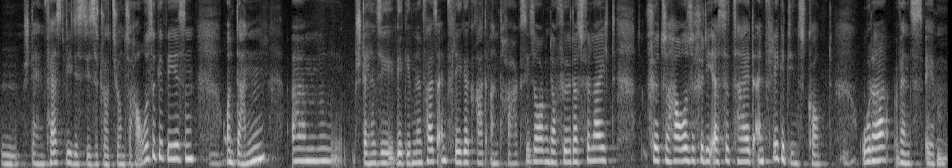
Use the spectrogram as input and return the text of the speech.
Mhm. stellen fest, wie ist die Situation zu Hause gewesen mhm. und dann ähm, stellen Sie gegebenenfalls einen Pflegegradantrag. Sie sorgen dafür, dass vielleicht für zu Hause für die erste Zeit ein Pflegedienst kommt. Mhm. Oder wenn es eben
